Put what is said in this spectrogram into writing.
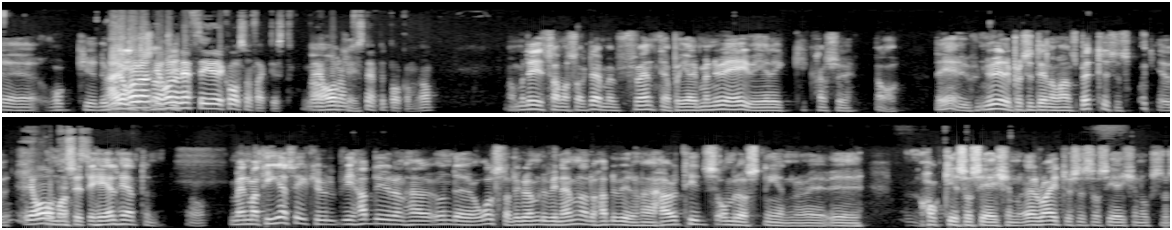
Eh, och det ja, jag, har, jag har den efter Erik Karlsson faktiskt. Men ja, jag har okay. snäppet bakom. Ja. ja, men det är samma sak där med förväntningar på Erik. Men nu är ju Erik kanske, ja, det är, nu är det plötsligt en av hans bättre säsonger. Ja, om man ser till helheten. Ja. Men Mattias är kul. Vi hade ju den här under Allstar, det glömde vi nämna, då hade vi den här halvtidsomröstningen. Eh, Hockey Association, eller Writers Association också.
